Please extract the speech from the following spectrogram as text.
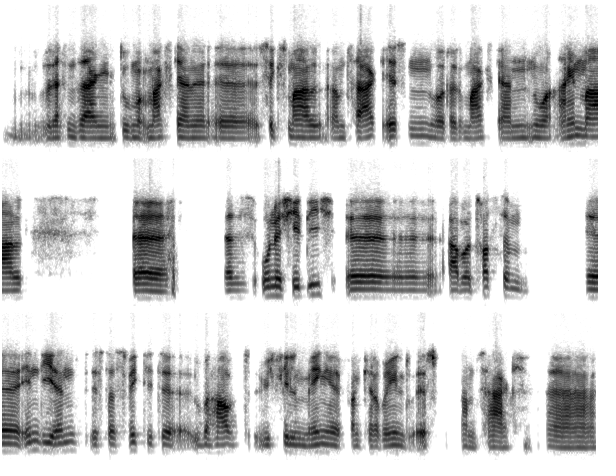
lass uns sagen, du magst gerne äh, sechsmal am Tag essen oder du magst gerne nur einmal. Äh, das ist unterschiedlich, äh, aber trotzdem äh, in die End ist das Wichtigste überhaupt, wie viel Menge von Kalorien du isst am Tag. Äh,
